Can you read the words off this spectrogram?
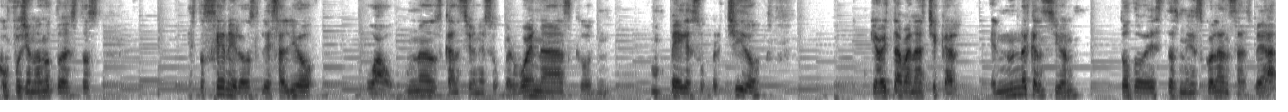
confusionando todos estos, estos géneros, le salió, wow, unas canciones súper buenas, con un pegue súper chido, que ahorita van a checar en una canción todas estas mezcolanzas, ¿vea?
